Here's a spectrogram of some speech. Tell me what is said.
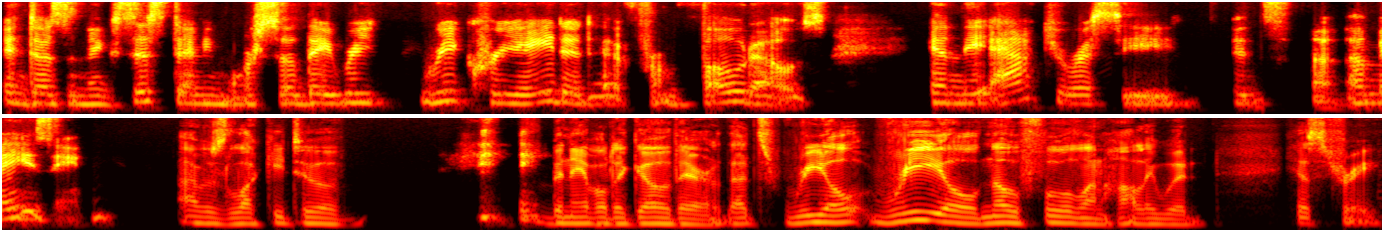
and doesn't exist anymore. So they re- recreated it from photos and the accuracy, it's uh, amazing. I was lucky to have been able to go there. That's real, real, no fool in Hollywood history.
